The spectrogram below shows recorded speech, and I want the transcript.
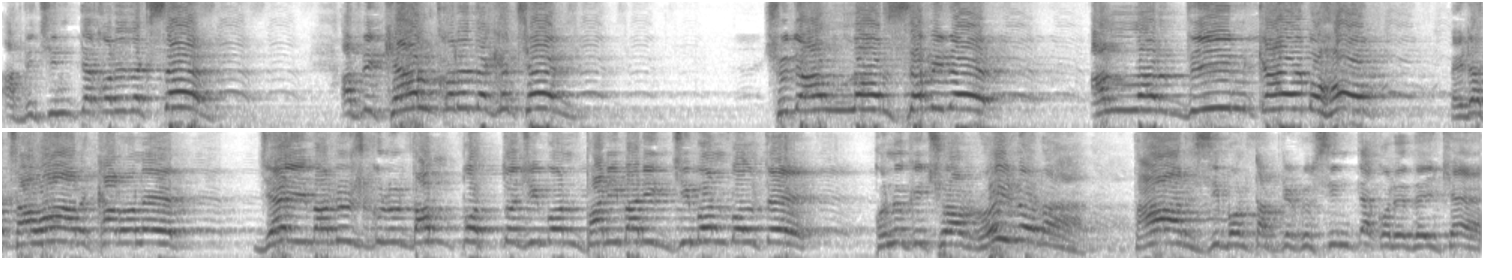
আপনি চিন্তা করে দেখছেন? আপনি খেয়াল করে দেখেছেন? শুধু আল্লাহর জমিনে আল্লাহর দিন কায়েম হোক, এটা চাওয়ার কারণে যেই মানুষগুলোর দাম্পত্য জীবন, পারিবারিক জীবন বলতে কোনো কিছু আর রইল না, তার জীবনটা আপনি একটু চিন্তা করে দেখেন,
